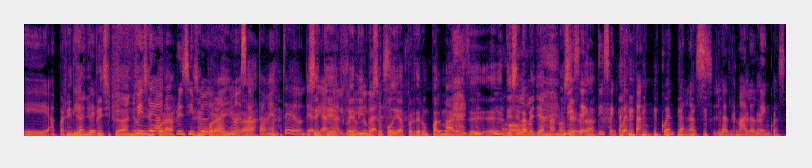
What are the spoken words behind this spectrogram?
eh, a partir fin de año y principio de año, fin dicen de por año y principio por de ahí, año, ¿verdad? exactamente, donde dicen había que algunos Feli lugares. no se podía perder un palmares. Eh, No. Dicen la leyenda, no sé, dicen, ¿verdad? Dicen, cuentan, cuentan las, las malas lenguas.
